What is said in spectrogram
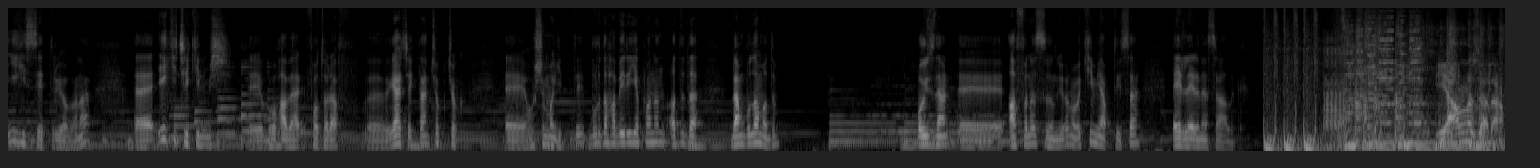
iyi hissettiriyor bana. Ee, iyi ki çekilmiş e, bu haber, fotoğraf. Ee, gerçekten çok çok e, hoşuma gitti. Burada haberi yapanın adı da ben bulamadım. O yüzden e, affına sığınıyorum ama kim yaptıysa ellerine sağlık. Yalnız adam.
